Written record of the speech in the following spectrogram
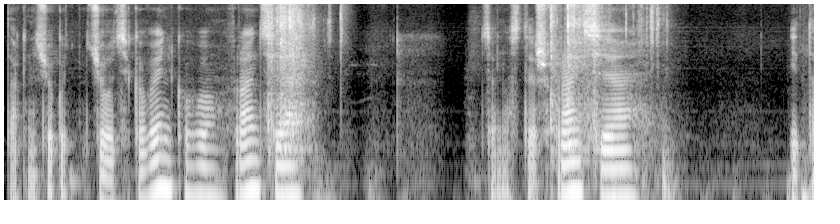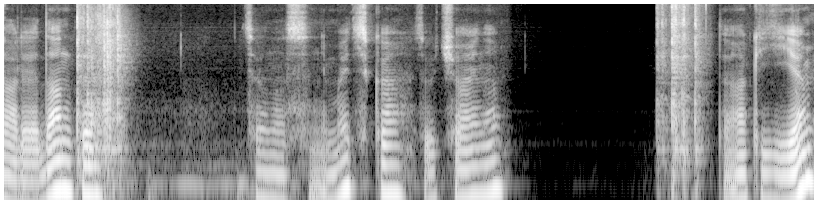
Так, нічого, нічого цікавенького. Франція. Це в нас теж Франція. Італія Данте. Це у нас німецька, звичайно. Так, є.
